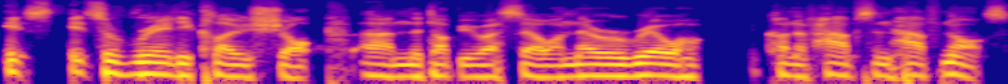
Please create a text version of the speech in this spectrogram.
it's it's a really closed shop, um, the WSL, and there are real kind of haves and have-nots.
